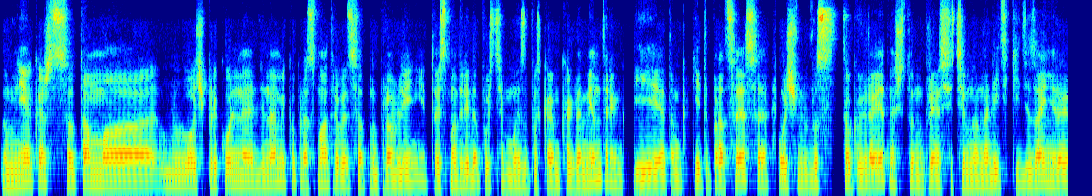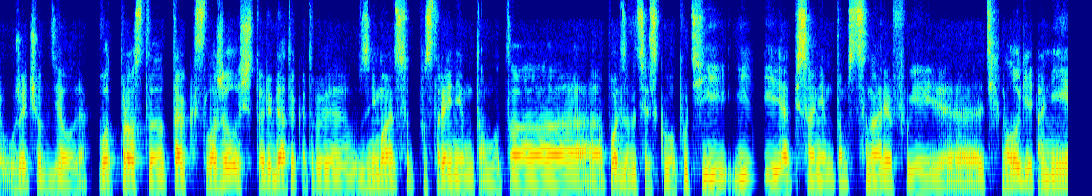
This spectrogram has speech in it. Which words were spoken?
Но мне кажется, там э, очень прикольная динамика просматривается от направлений. То есть смотри, допустим, мы запускаем когда менторинг, и там какие-то процессы, очень высокая вероятность, что, например, системные аналитики и дизайнеры уже что-то делали. Вот просто так сложилось, что ребята, которые занимаются построением там вот э, пользовательского пути и, и описанием там сценариев и э, технологий, они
